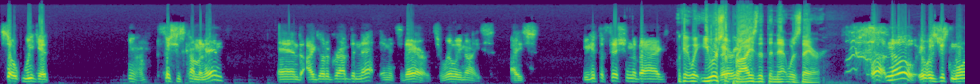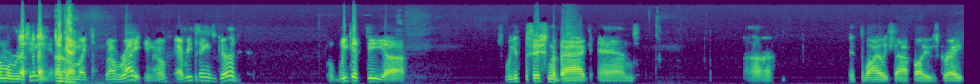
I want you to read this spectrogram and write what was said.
so we get, you know, fish is coming in, and I go to grab the net, and it's there. It's really nice. I we get the fish in the bag. Okay, wait. You were Very- surprised that the net was there. Well, no, it was just normal routine. You know? Okay. I'm like, all right, you know, everything's good. We get the uh, we get the fish in the bag and uh, hit the Wiley fat body was great.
